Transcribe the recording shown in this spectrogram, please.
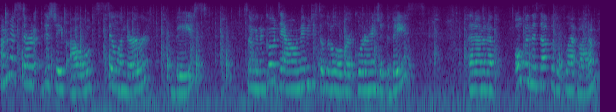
I'm going to start this shape out cylinder base. So I'm going to go down maybe just a little over a quarter inch at the base. And I'm going to open this up with a flat bottom.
